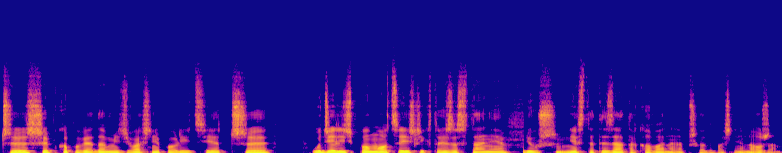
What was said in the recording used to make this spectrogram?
czy szybko powiadomić właśnie policję, czy udzielić pomocy, jeśli ktoś zostanie już niestety zaatakowany, na przykład właśnie nożem.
